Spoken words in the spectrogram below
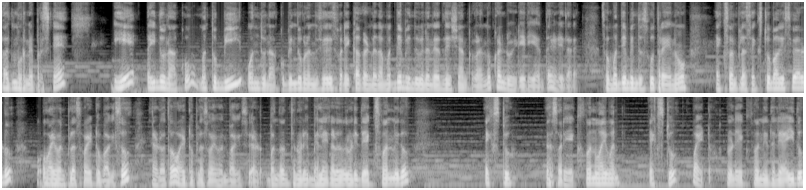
ಹದಿಮೂರನೇ ಪ್ರಶ್ನೆ. ಎ, ಐದು ನಾಲ್ಕು ಮತ್ತು ಬಿ, ಒಂದು ನಾಲ್ಕು ಬಿಂದುಗಳನ್ನು ಸೇರಿಸುವ ರೇಖಾಖಂಡದ ಮಧ್ಯಬಿಂದುವಿನ ನಿರ್ದೇಶಾಂಕಗಳನ್ನು ಕಂಡುಹಿಡಿಯಿರಿ ಅಂತ ಹೇಳಿದ್ದಾರೆ. ಸೊ ಮಧ್ಯಬಿಂದು ಸೂತ್ರ ಏನು? X one plus X two ಭಾಗಿಸು ಎರಡು Y one plus Y two ಭಾಗಿಸು ಎರಡು ಅಥವಾ Y two plus Y one ಭಾಗಿಸು ಎರಡು. ಬಂದಂತ ನೋಡಿ ಬೆಲೆಗಳು ನೋಡಿದ್ದು. ಎಕ್ಸ್ ಒನ್ ಇದು? X two sorry X one Y one X two Y two ನೋಡಿ ಎಕ್ಸ್ ಒನ್ ಇದರಲ್ಲಿ ಐದು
